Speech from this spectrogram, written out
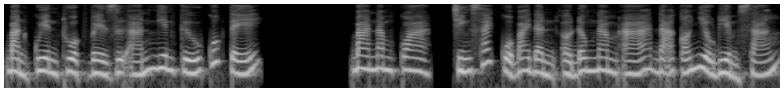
Bản quyền thuộc về dự án nghiên cứu quốc tế. Ba năm qua, chính sách của Biden ở Đông Nam Á đã có nhiều điểm sáng,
